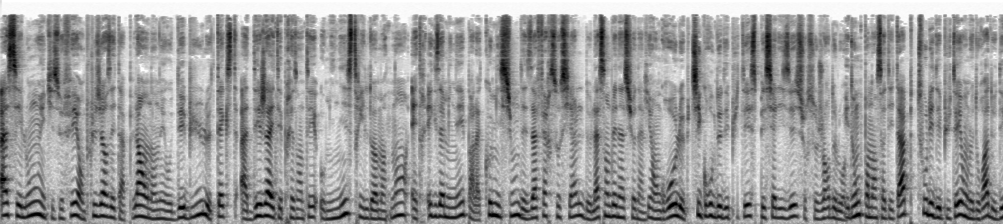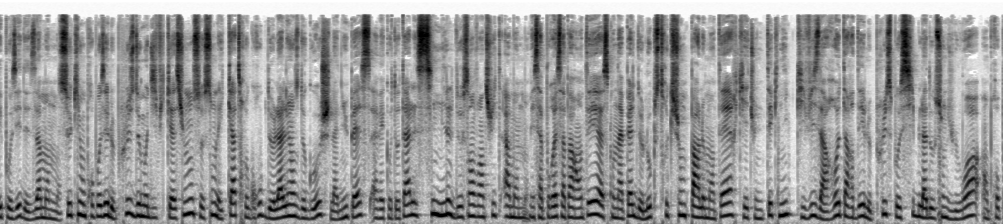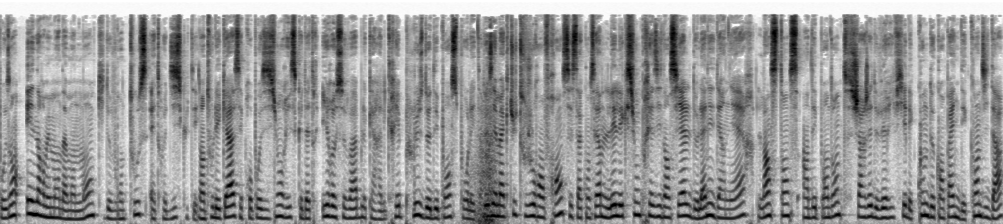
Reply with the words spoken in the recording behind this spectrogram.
assez long et qui se fait en plusieurs étapes. Là, on en est au début, le texte a déjà été présenté au ministre, il doit maintenant être examiné par la commission des affaires sociales de l'Assemblée nationale, qui est en gros le petit groupe de députés spécialisés sur ce genre de loi. Et donc pendant cette étape, tous les députés ont le droit de déposer des amendements. Ceux qui ont proposé le plus de modifications, ce sont les quatre groupes de l'Alliance de gauche, la NUPES, avec au total 6228 amendements. Mais ça pourrait s'apparenter à ce qu'on appelle de l'obstruction parlementaire, qui est une technique qui vise à retarder le plus possible l'adoption d'une loi en proposant énormément d'amendements qui devront tous être discutés. Dans tous les cas, ces propositions risquent d'être irrecevables car elles créent plus de dépenses pour l'État. Deuxième actu toujours en France, et ça concerne l'élection présidentielle de l'année dernière. L'instance indépendante chargée de vérifier les comptes de campagne des candidats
